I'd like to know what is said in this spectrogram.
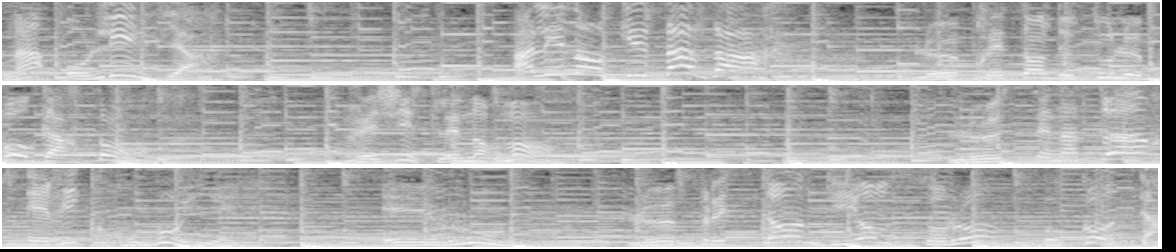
na Olivia Alino Kizaza le présent de tout le beau garçon Régis les Normands le sénateur Eric Roubouye et Roux le président Guillaume Soro Bogota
